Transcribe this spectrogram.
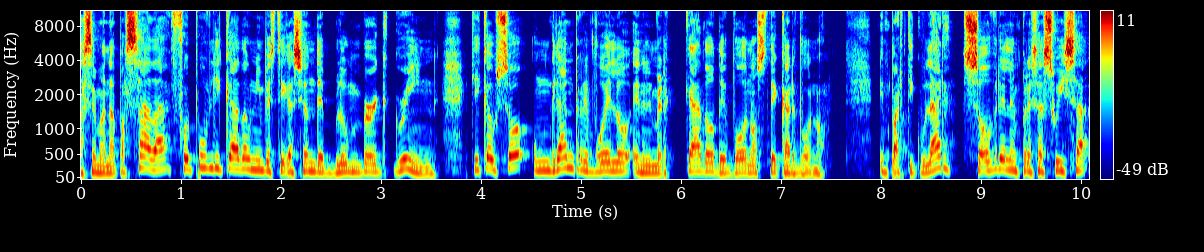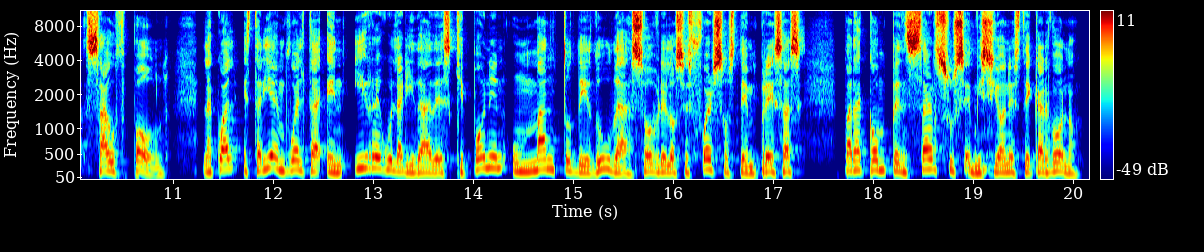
La semana pasada fue publicada una investigación de Bloomberg Green que causó un gran revuelo en el mercado de bonos de carbono, en particular sobre la empresa suiza South Pole, la cual estaría envuelta en irregularidades que ponen un manto de duda sobre los esfuerzos de empresas para compensar sus emisiones de carbono.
